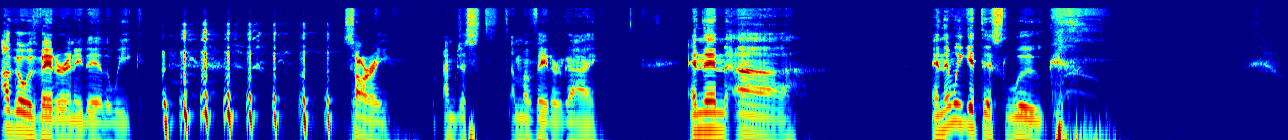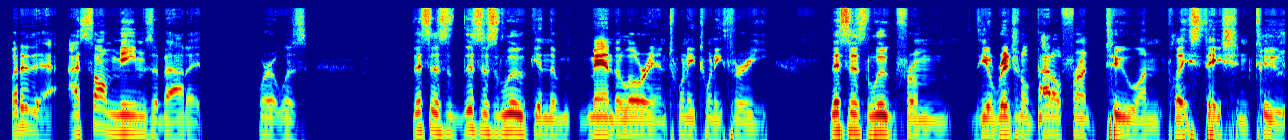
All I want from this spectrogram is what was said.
I'll go with Vader any day of the week. Sorry. I'm just I'm a Vader guy. And then uh and then we get this Luke what did it, I saw memes about it where it was this is this is Luke in the Mandalorian 2023. This is Luke from the original Battlefront 2 on PlayStation 2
